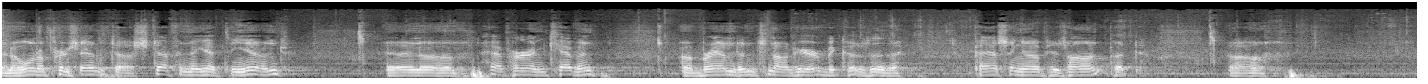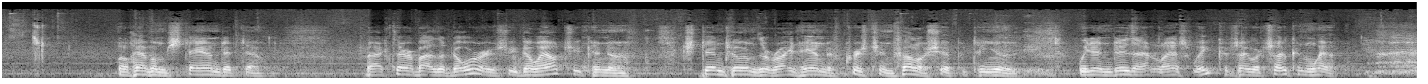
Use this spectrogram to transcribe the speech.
And I want to present uh, Stephanie at the end and um, have her and Kevin. Uh, Brandon's not here because of the passing of his aunt, but uh, we'll have them stand at the, back there by the door. As you go out, you can uh, extend to them the right hand of Christian fellowship at the end. We didn't do that last week because they were soaking wet.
